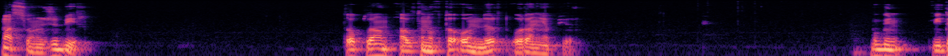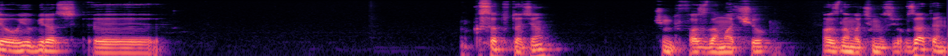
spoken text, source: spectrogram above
Maç sonucu 1. Toplam 6.14 oran yapıyor. Bugün videoyu biraz e, kısa tutacağım. Çünkü fazla maç yok. Fazla maçımız yok. Zaten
